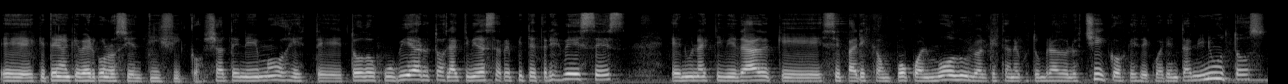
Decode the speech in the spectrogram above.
eh, que tengan que ver con lo científico. Ya tenemos este, todo cubierto, la actividad se repite tres veces, en una actividad que se parezca un poco al módulo al que están acostumbrados los chicos, que es de 40 minutos.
